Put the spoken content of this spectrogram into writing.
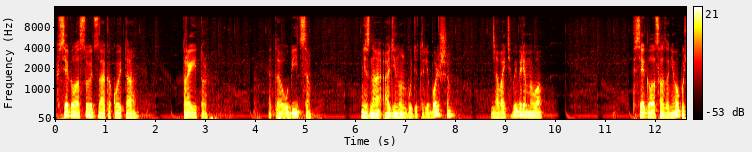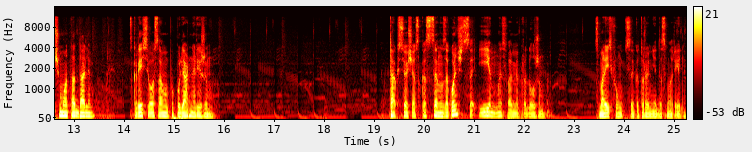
Все голосуют за какой-то трейтор. Это убийца. Не знаю, один он будет или больше. Давайте выберем его. Все голоса за него почему-то отдали. Скорее всего, самый популярный режим. Так, все, сейчас сцена закончится, и мы с вами продолжим смотреть функции, которые не досмотрели.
